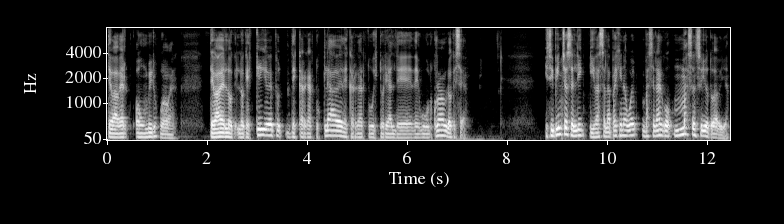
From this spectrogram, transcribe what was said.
Te va a ver, o un virus, pues bueno, te va a ver lo, que escribe, pues, descargar tus claves, descargar tu historial de, Google Chrome, lo que sea. Si pinchas el link y vas a la página web, va a ser algo más sencillo todavía,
